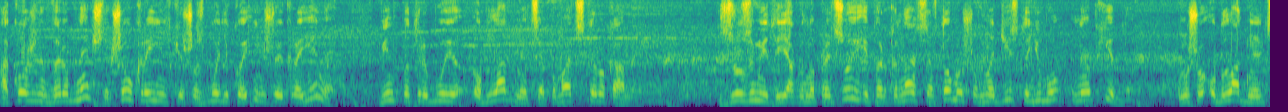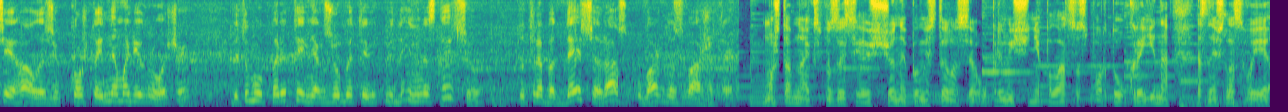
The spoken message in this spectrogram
А кожен виробничник, що український, що з будь-якої іншої країни, він потребує обладнання це помацати руками, зрозуміти, як воно працює, і переконатися в тому, що воно дійсно йому необхідно. Тому що обладнання цієї галузі коштує немалі гроші, і тому перед тим, як зробити відповідну інвестицію, то треба 10 разів уважно зважити. Масштабна експозиція, що не помістилася у приміщенні Палацу спорту Україна, знайшла своє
